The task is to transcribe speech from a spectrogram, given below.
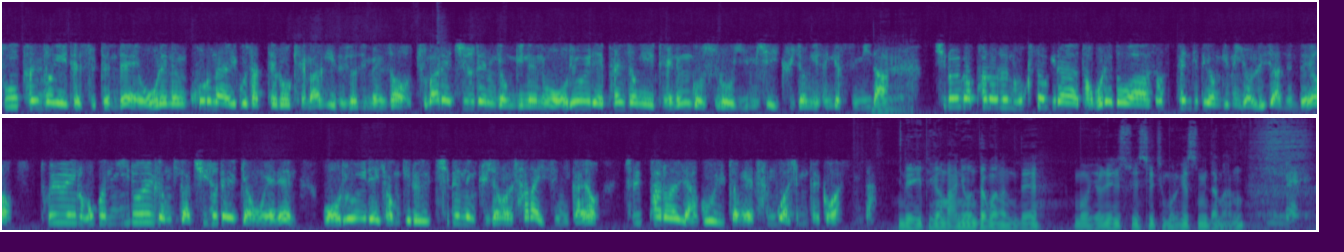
추후 편성이 됐을 텐데 올해는 코로나19 사태로 개막이 늦어지면서 주말에 취소된 경기는 월요일에 편성이 되는 것으로 임시 규정이 생겼습니다. 네. 7월과 8월은 혹석이라 더블헤더와 서스펜디드 경기는 열리지 않는데요. 토요일 혹은 일요일 경기가 취소될 경우에는 월요일에 경기를 치르는 규정은 살아 있으니까요. 7, 8월 야구 일정에 참고하시면 될 것 같습니다. 내일 비가 많이 온다고 하는데 뭐 열릴 수 있을지 모르겠습니다만. 네.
